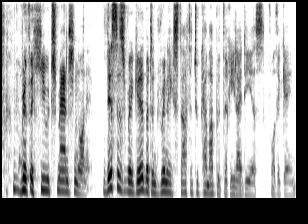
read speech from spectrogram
with a huge mansion on it. This is where Gilbert and Winnick started to come up with the real ideas for the game.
